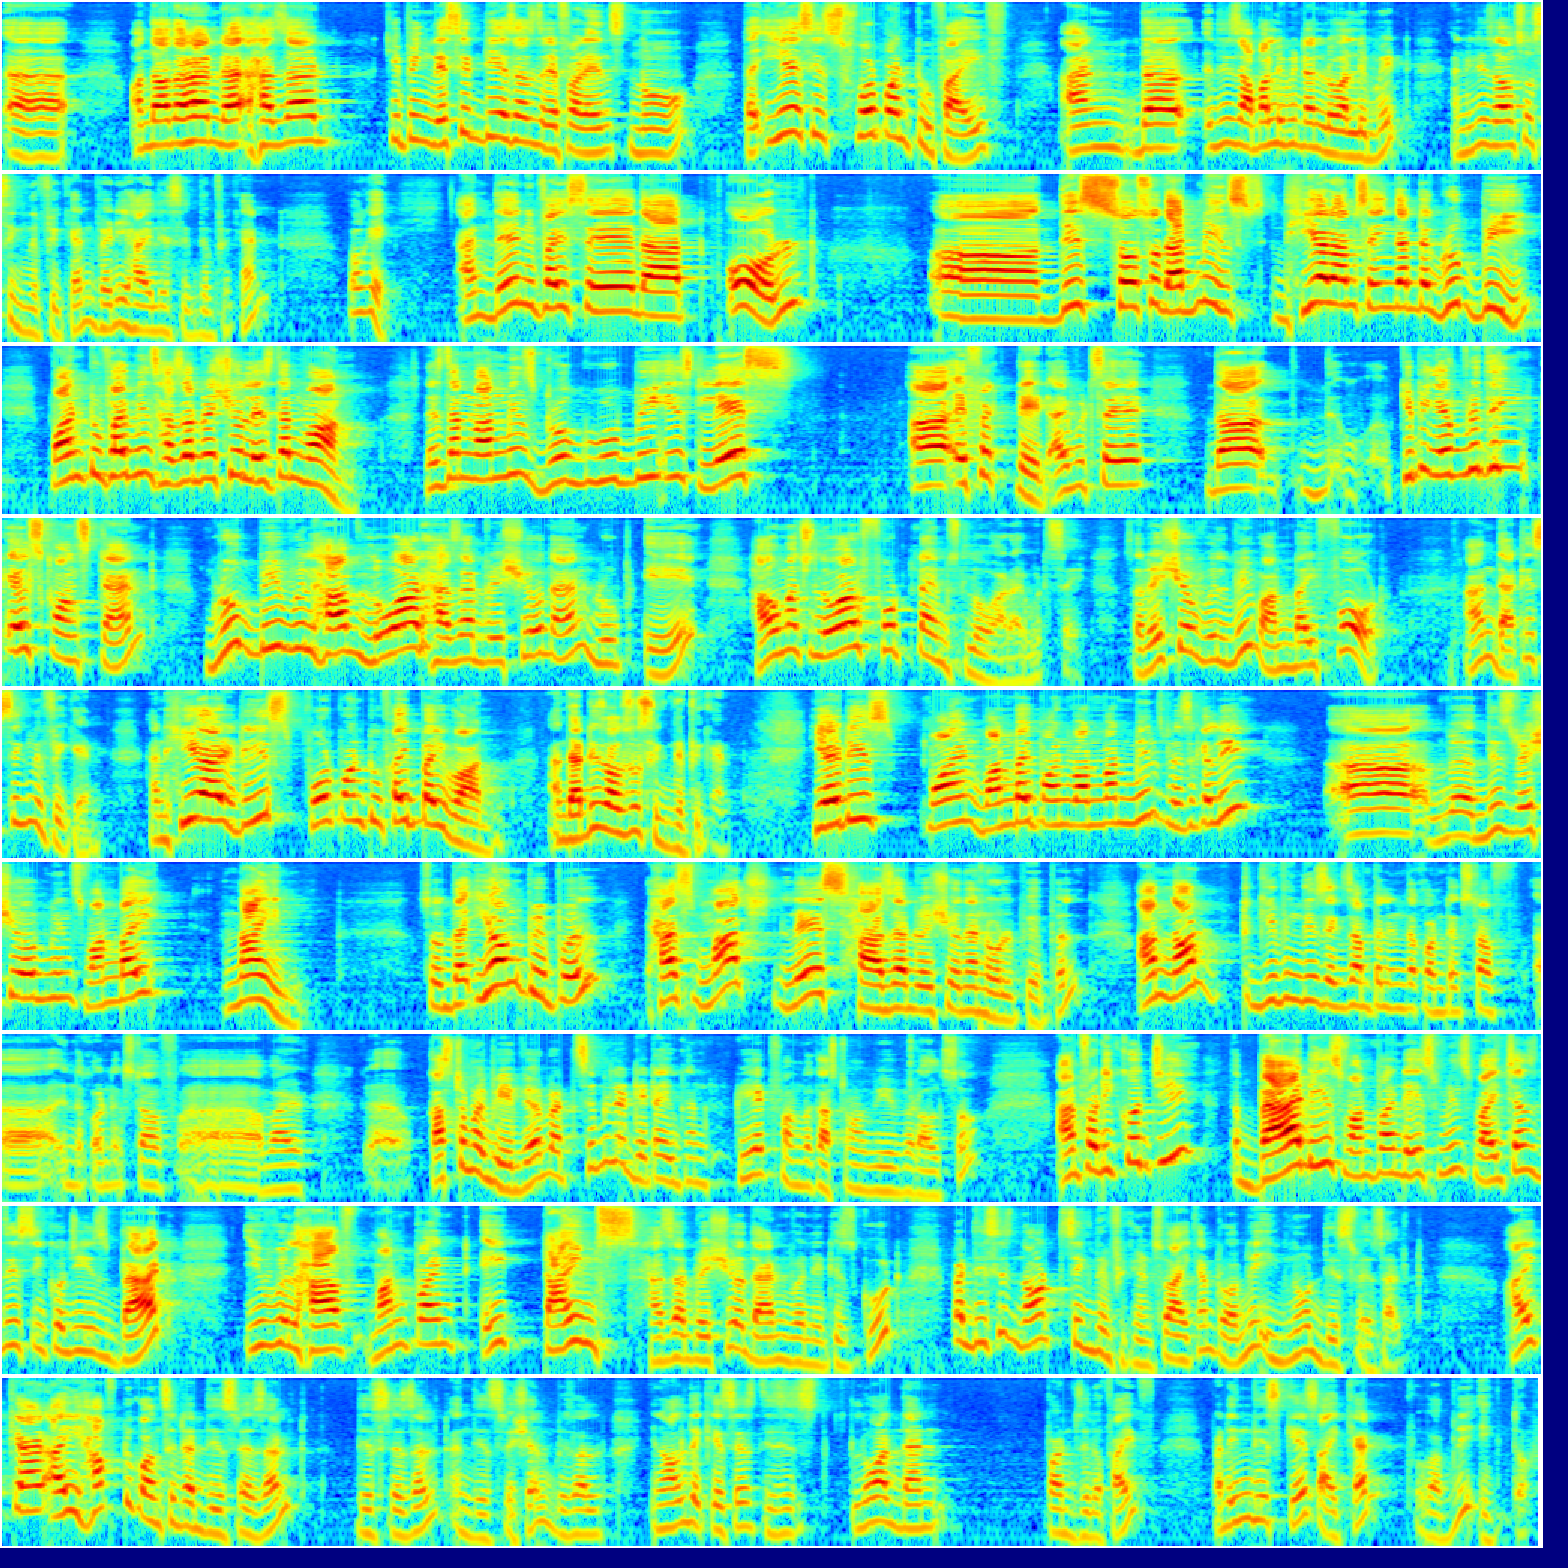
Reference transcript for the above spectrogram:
Uh, On the other hand, hazard keeping receipt DS as reference, no, the ES is 4.25 and the this upper limit and lower limit and it is also significant, very highly significant. Okay. And then if I say that old, uh, this so, so that means here I am saying that the group B 0.25 means hazard ratio less than 1, less than 1 means group B is less uh, affected. I would say the, keeping everything else constant, group B will have lower hazard ratio than group A. How much lower? 4 times lower I would say. So, ratio will be 1 by 4 and that is significant and here it is 4.25 by 1 and that is also significant. Here it is 0.1 by 0.11 means basically uh, this ratio means 1 by 9. So, the young people has much less hazard ratio than old people. I am not giving this example in the context of uh, in the context of uh, our uh, customer behavior, but similar data you can create from the customer behavior also. And for ECOG, the bad is 1.8 means by chance this ECOG is bad, you will have 1.8 times hazard ratio than when it is good, but this is not significant. So, I can probably ignore this result. I can I have to consider this result, this result and this result because in all the cases this is lower than 0.05, but in this case I can probably ignore.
